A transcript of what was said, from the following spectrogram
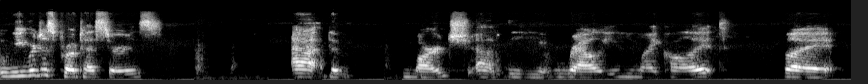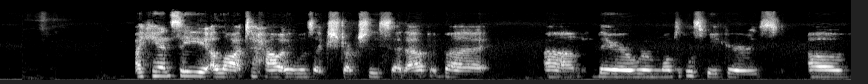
we were just protesters at the march, at the rally, you might call it. But I can't say a lot to how it was like structurally set up, but um, there were multiple speakers of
